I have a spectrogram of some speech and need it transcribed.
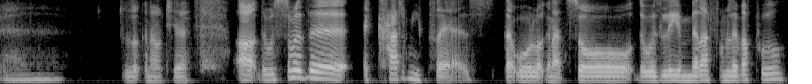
looking out here, uh, there was some of the academy players that we were looking at. So there was Liam Miller from Liverpool,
